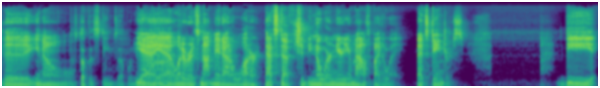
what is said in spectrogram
the you know stuff that steams up when you yeah yeah whatever it's not made out of water that stuff should be nowhere near your mouth by the way that's dangerous the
